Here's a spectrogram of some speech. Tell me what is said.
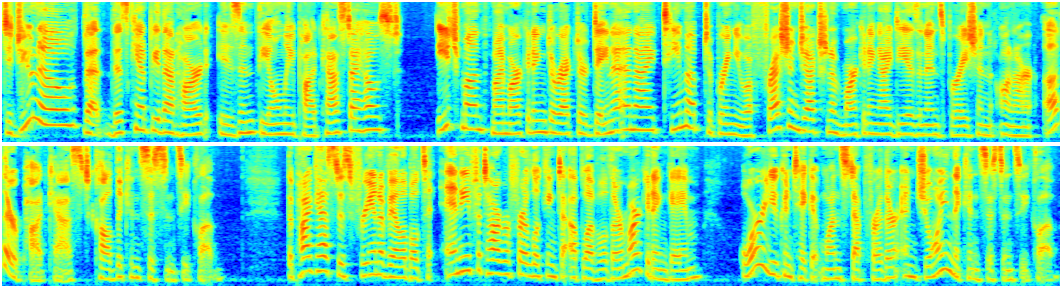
Did you know that This Can't Be That Hard isn't the only podcast I host? Each month, my marketing director, Dana, and I team up to bring you a fresh injection of marketing ideas and inspiration on our other podcast called The Consistency Club. The podcast is free and available to any photographer looking to uplevel their marketing game, or you can take it one step further and join the Consistency Club,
